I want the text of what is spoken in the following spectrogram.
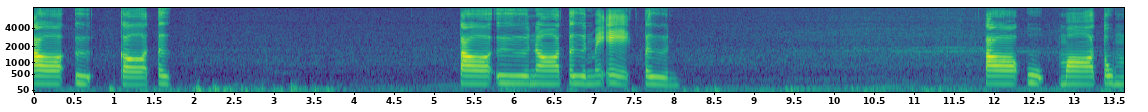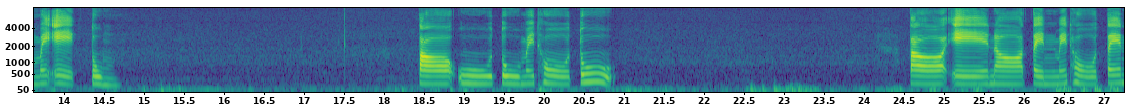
ตออึกอตึก ตออือนอตื่นไม่เอกตื่น ตออุมอตุมไม่เอกตุ่ม ตออูตูไม่โทตู้ ตอเอนอเต็นไม่โทเต้น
